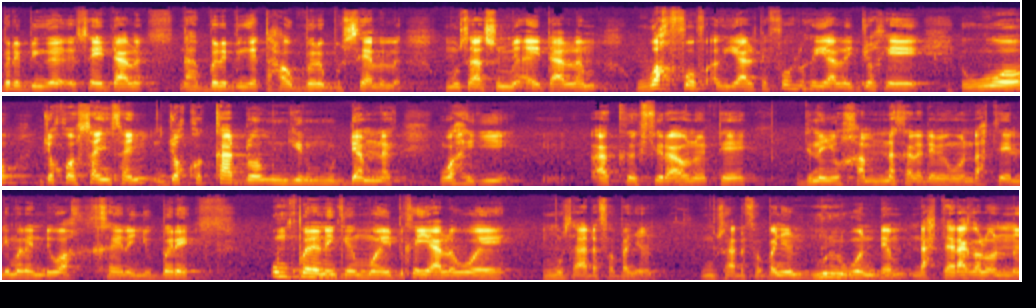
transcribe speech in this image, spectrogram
bërëb bi nga say dàll ndax bërëb bi nga taxaw bërëb bu sell la Moussa summi ay dàllam wax foofu ak yàlla te foofu la ko yàlla joxee woo jox ko sañ-sañ jox ko kàddoom ngir mu dem nag wax ji ak Firawna te dinañu xam naka la demee woon ndaxte li ma leen di wax xëy na ñu bëre umpale nañ ko mooy bi ko yàlla wooyee Moussa dafa bañoon Moussa dafa bañoon mënul woon dem ndaxte ragaloon na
